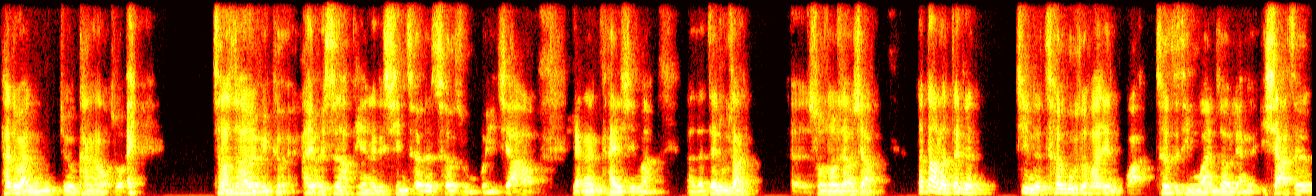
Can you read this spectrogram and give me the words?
他突然就看看我说：“哎，老师，还有一个，还有一次他骗那个新车的车主回家哈，两个人开心嘛，啊，在在路上呃说说笑笑。那到了这个进了车库之后，发现哇，车子停完之后，两个一下车，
